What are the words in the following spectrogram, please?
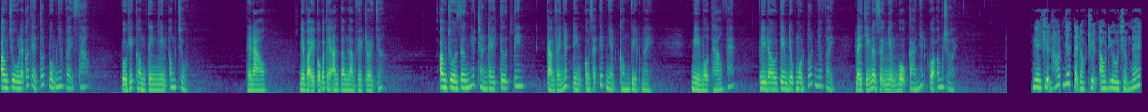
Ông chủ lại có thể tốt bụng như vậy sao? Vũ khích không tin nhìn ông chủ. Thế nào? Như vậy cô có thể an tâm làm việc rồi chứ? Ông chủ dường như tràn đầy tự tin, cảm thấy nhất định cô sẽ tiếp nhận công việc này. Nghỉ một tháng phép, đi đâu tìm được một tốt như vậy, Đây chính là sự nhượng bộ cao nhất của ông rồi. Nghe chuyện hot nhất tại đọc truyện audio.net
